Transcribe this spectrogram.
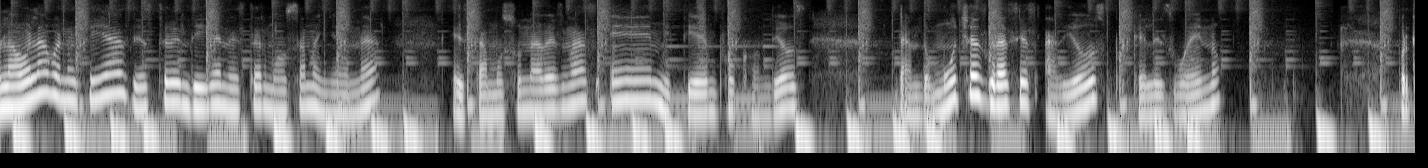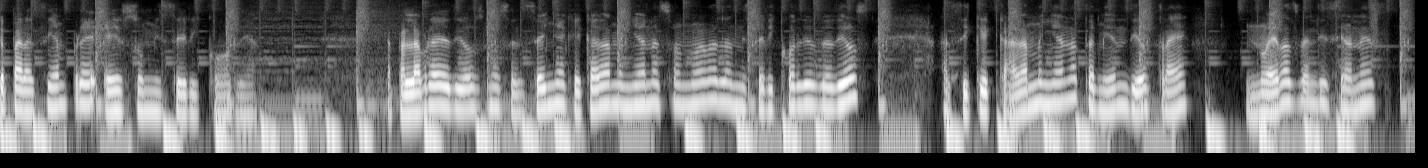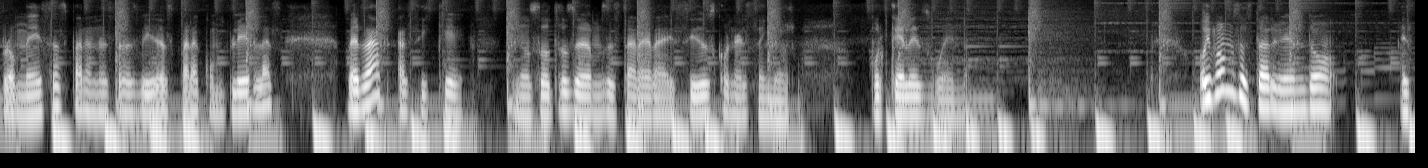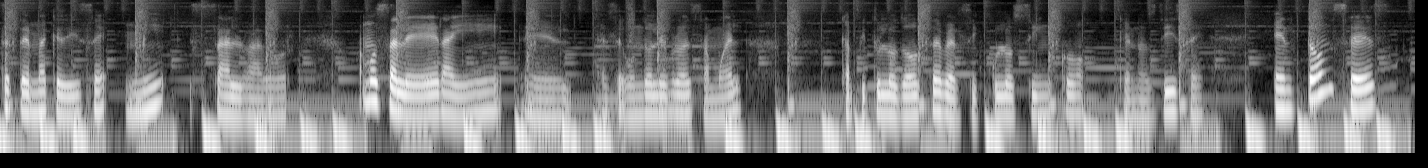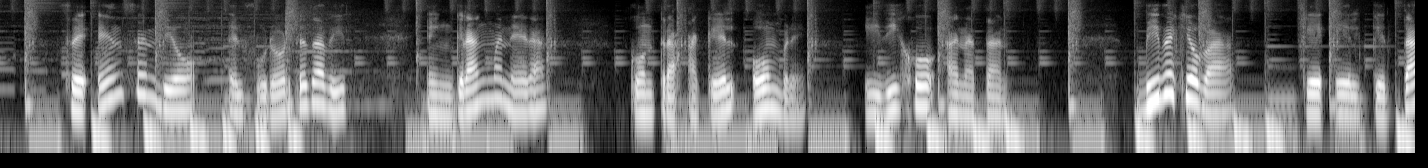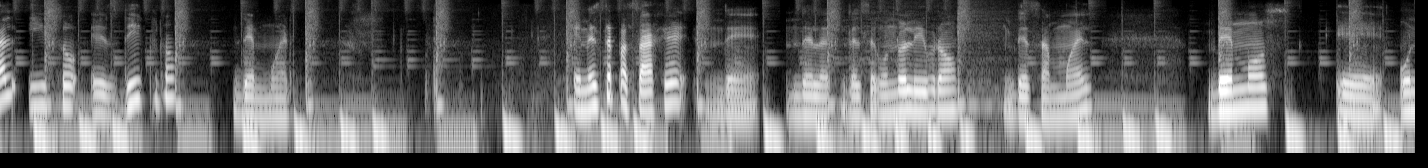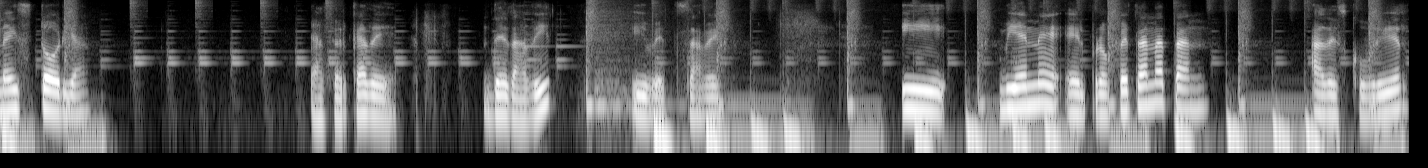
Hola, hola, buenos días. Dios te bendiga en esta hermosa mañana. Estamos una vez más en mi tiempo con Dios, dando muchas gracias a Dios porque Él es bueno, porque para siempre es su misericordia. La palabra de Dios nos enseña que cada mañana son nuevas las misericordias de Dios, así que cada mañana también Dios trae nuevas bendiciones promesas para nuestras vidas, para cumplirlas, ¿verdad? Así que nosotros debemos estar agradecidos con el Señor, porque Él es bueno. Hoy vamos a estar viendo este tema que dice mi Salvador. Vamos a leer ahí el, segundo libro de Samuel, capítulo 12, versículo 5, que nos dice, entonces se encendió el furor de David en gran manera contra aquel hombre y dijo a Natán, vive Jehová, que el que tal hizo es digno de muerte. En este pasaje de, del segundo libro de Samuel vemos eh, una historia acerca de, de David y Betsabé. Y viene el profeta Natán a descubrir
